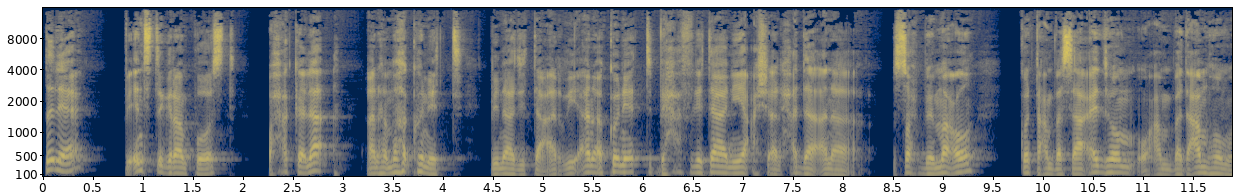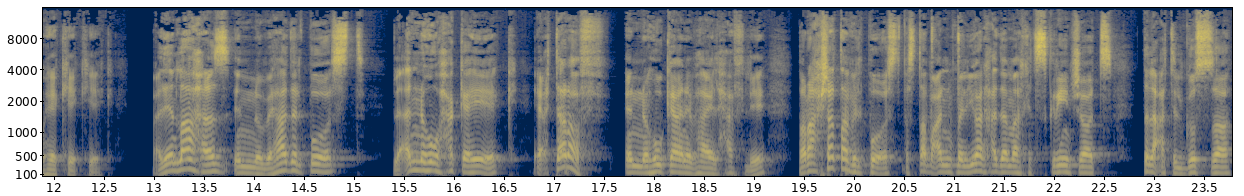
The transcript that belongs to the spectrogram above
طلع ب Instagram post وحكى لا أنا ما كنت بنادي التعري أنا كنت بحفلة تانية عشان حدا أنا صحبة معه كنت عم بساعدهم وعم بدعمهم وهيك هيك هيك. بعدين لاحظ إنه بهذا ال post لأنه هو حكى هيك اعترف إنه هو كان بهاي الحفلة. فراح شطب البوست بس طبعا مليون حدا ماخذ screenshots طلعت القصة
